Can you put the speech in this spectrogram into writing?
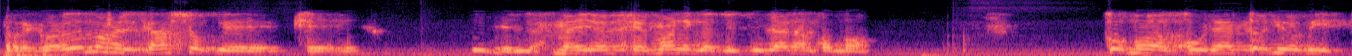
Recordemos el caso que, que los medios hegemónicos titularon como como vacunatorio VIP.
